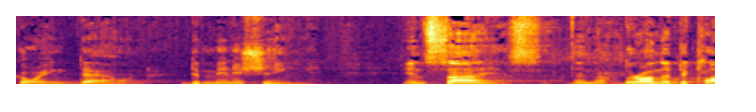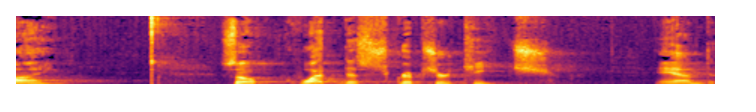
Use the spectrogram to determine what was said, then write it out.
going down, diminishing in size, and they're on the decline? So, what does Scripture teach? And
